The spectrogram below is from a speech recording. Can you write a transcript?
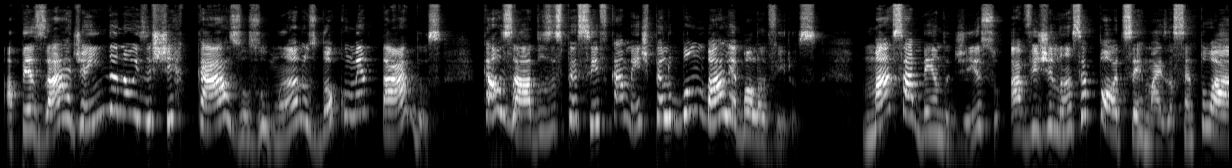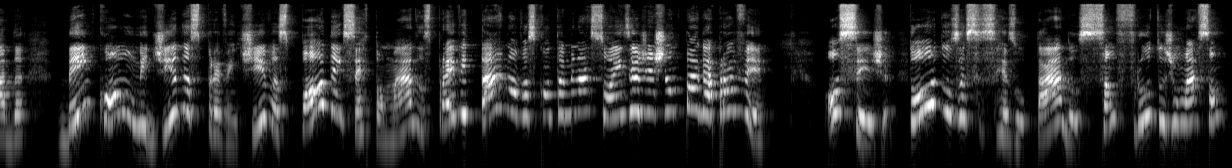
apesar de ainda não existir casos humanos documentados causados especificamente pelo bombalha ebola vírus. Mas sabendo disso, a vigilância pode ser mais acentuada, bem como medidas preventivas podem ser tomadas para evitar novas contaminações e a gente não pagar para ver. Ou seja, todos esses resultados são frutos de uma ação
